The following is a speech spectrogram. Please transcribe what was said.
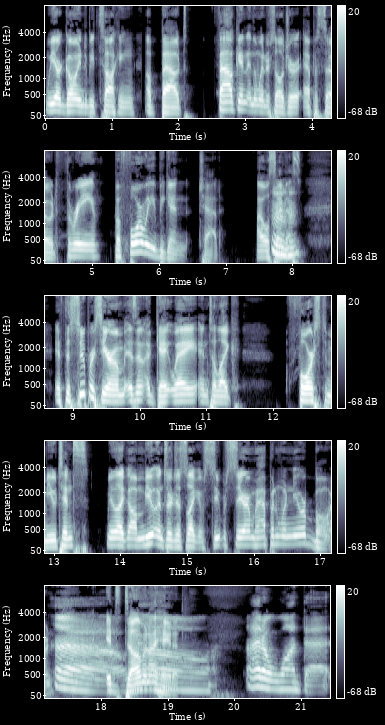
we are going to be talking about Falcon and the Winter Soldier, episode three. Before we begin, Chad, I will say Mhm. this: if the super serum isn't a gateway into like forced mutants. You're like, all mutants are just like if super serum happened when you were born. Oh, It's dumb and I hate it. I don't want that.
